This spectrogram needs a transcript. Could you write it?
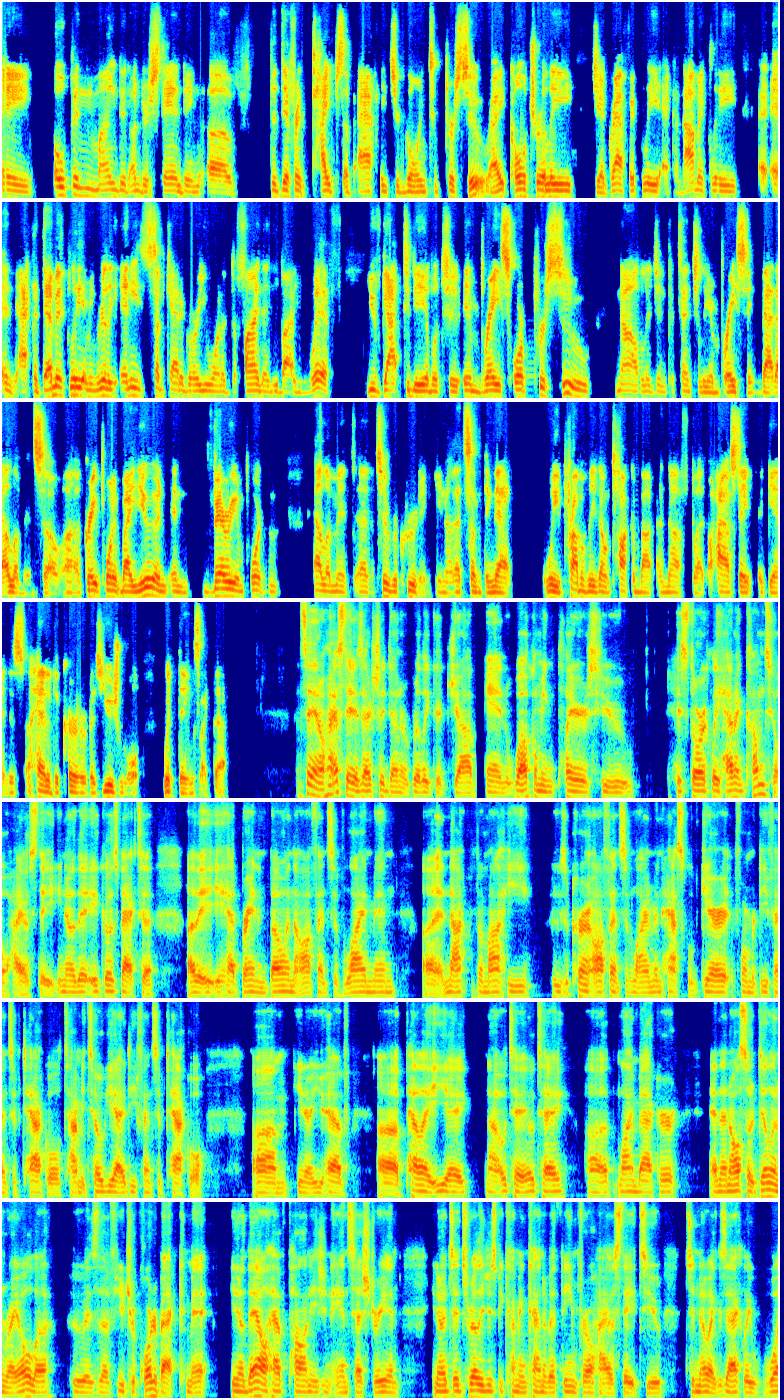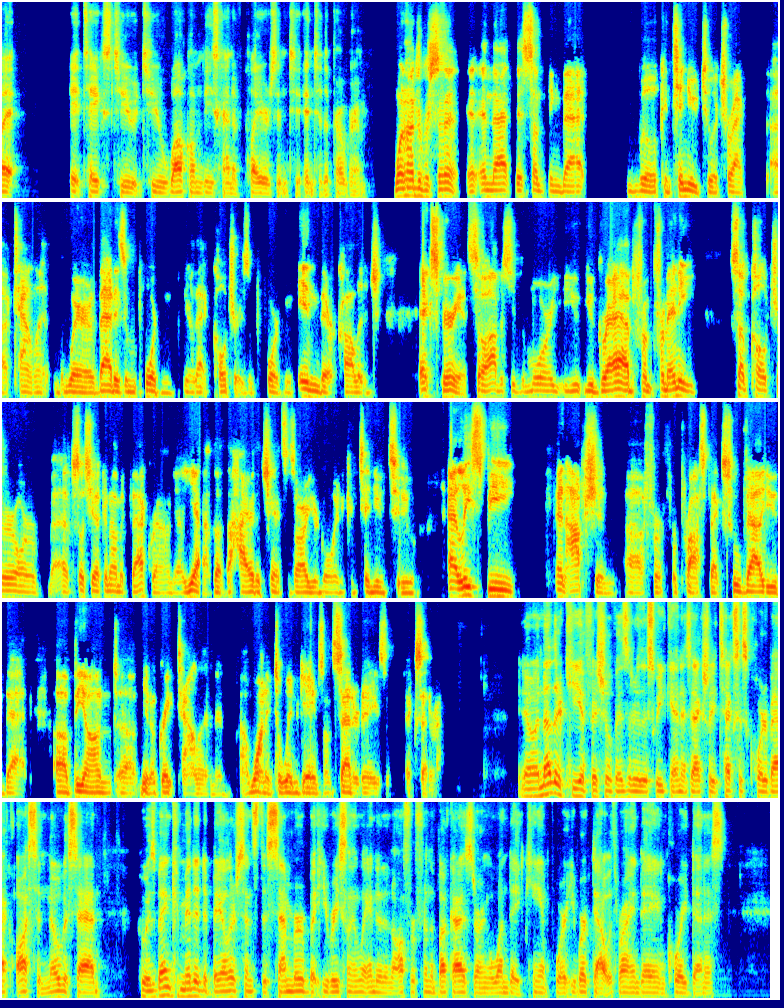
a open-minded understanding of the different types of athletes you're going to pursue, right? Culturally, geographically, economically, and academically. I mean, really, any subcategory you want to define anybody with, you've got to be able to embrace or pursue knowledge and potentially embracing that element. So, uh, great point by you, and, and very important element uh, to recruiting. You know, that's something that we probably don't talk about enough, but Ohio State, again, is ahead of the curve as usual with things like that. I'd say Ohio State has actually done a really good job in welcoming players who historically haven't come to Ohio State. You know, that it goes back to uh, they had Brandon Bowen, the offensive lineman, uh, Nak Vimahi, who's a current offensive lineman, Haskell Garrett, former defensive tackle, Tommy Togiai, defensive tackle. Um, you know, you have uh, Pele Ie Naote Ote, uh, linebacker, and then also Dylan Raiola, who is the future quarterback commit. You know, they all have Polynesian ancestry, and you know, it's it's really just becoming kind of a theme for Ohio State to to know exactly what it takes to to welcome these kind of players into into the program. One hundred percent, and that is something that will continue to attract uh, talent where that is important. You know, that culture is important in their college experience. So obviously, the more you you grab from from any subculture or uh, socioeconomic background, uh, yeah, the, the higher the chances are you're going to continue to at least be an option uh, for for prospects who value that uh, beyond uh, you know great talent and uh, wanting to win games on Saturdays, et cetera. You know, another key official visitor this weekend is actually Texas quarterback Austin Novosad, who has been committed to Baylor since December, but he recently landed an offer from the Buckeyes during a one day camp where he worked out with Ryan Day and Corey Dennis.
